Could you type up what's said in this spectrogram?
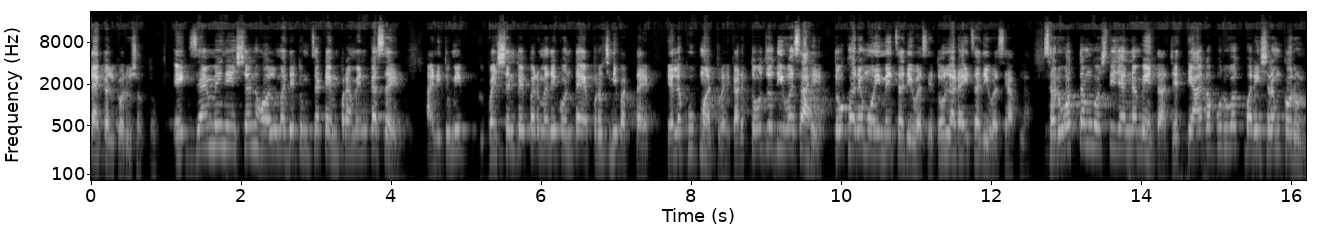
टॅकल करू शकतो. एक्झामिनेशन हॉलमध्ये तुमचं टेम्परामेंट कसं आहे? आणि तुम्ही क्वेश्चन पेपरमध्ये कोणत्या अप्रोचनी बघताय? याला खूप महत्त्व आहे. कारण तो जो दिवस आहे तो खरं मोहिमेचा दिवस आहे. तो लढाईचा दिवस आहे आपला. सर्वोत्तम गोष्टी ज्यांना मिळतात जे त्यागपूर्वक परिश्रम करून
